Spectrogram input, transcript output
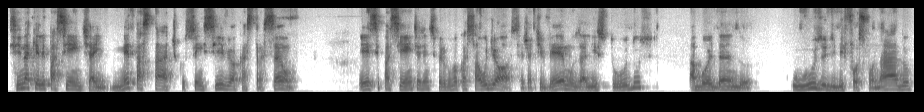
Se naquele paciente aí metastático, sensível à castração, esse paciente a gente se preocupa com a saúde óssea. Já tivemos ali estudos abordando o uso de bifosfonado,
